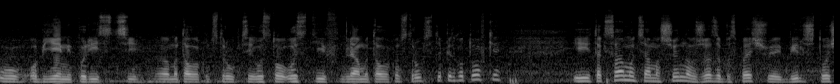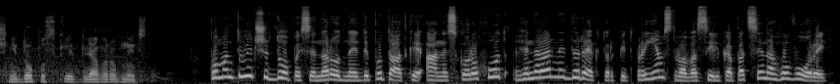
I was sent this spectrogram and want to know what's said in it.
у об'ємі порізці е, металоконструкції, листів для металоконструкції та підготовки. І так само ця машина вже забезпечує більш точні допуски для виробництва. Коментуючи дописи народної депутатки Анни Скороход, генеральний директор підприємства Василь Капацина говорить,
